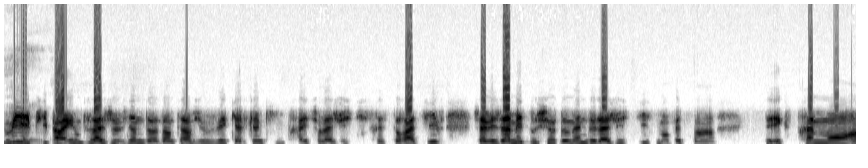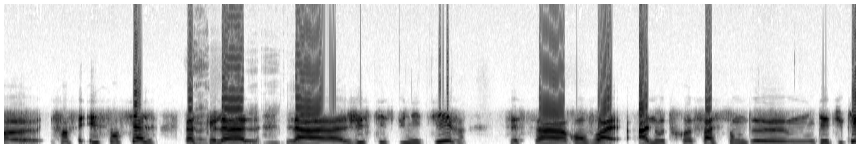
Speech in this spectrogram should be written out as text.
Oui, et, puis par exemple, là, je viens d'interviewer quelqu'un qui travaille sur la justice restaurative. J'avais jamais touché au domaine de la justice, mais en fait, c'est extrêmement, enfin, c'est essentiel parce que la, mm, mm. la justice punitive, ça renvoie à notre façon de d'éduquer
